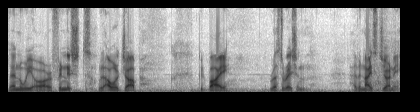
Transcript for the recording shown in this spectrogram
Then we are finished with our job. Goodbye, Restauration. Have a nice journey.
